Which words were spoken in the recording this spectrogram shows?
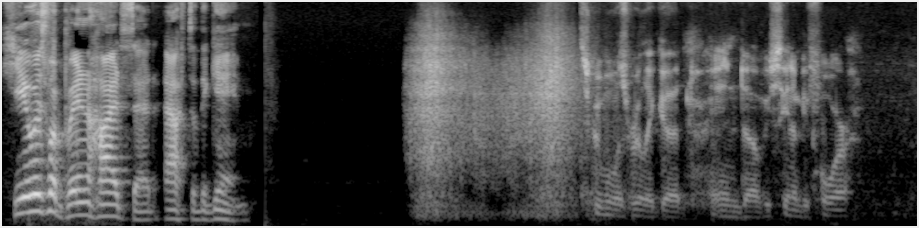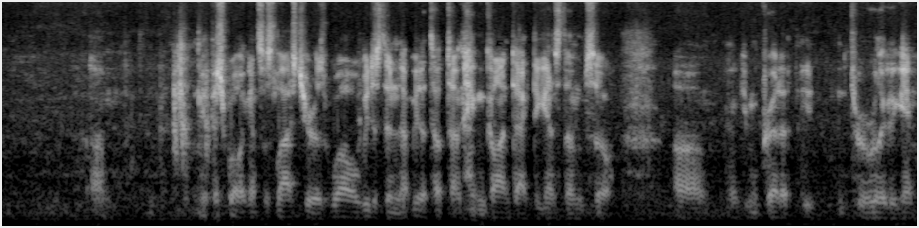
here is what Brandon Hyde said after the game. Scuba was really good, and uh, we've seen him before. Um, he pitched well against us last year as well. We just didn't have, we had a tough time making contact against them, so um, I give him credit. He, threw a really good game.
